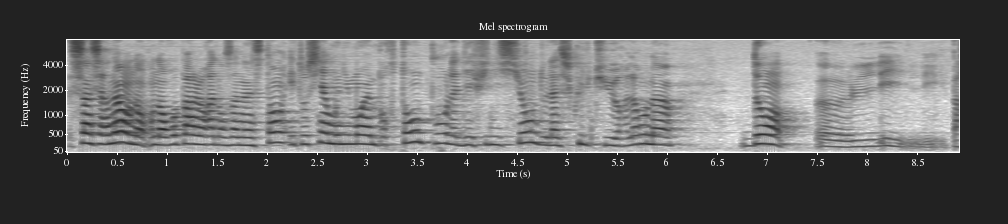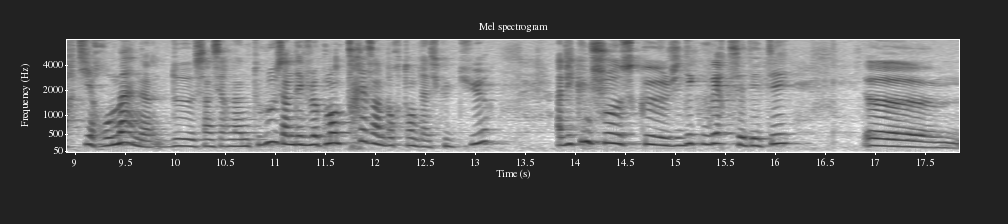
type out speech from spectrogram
Saint-Cernin, on, en reparlera dans un instant, est aussi un monument important pour la définition de la sculpture. Alors on a dans euh, les, parties romanes de Saint-Cernin de Toulouse, un développement très important de la sculpture, avec une chose que j'ai découverte cet été. Euh,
